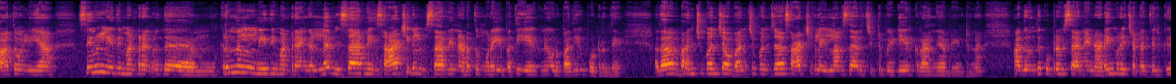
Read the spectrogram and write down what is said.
பார்த்தோம் இல்லையா? சிவில் நீதிமன்றங்கள் இந்த கிரிமினல் நீதிமன்றங்களில் விசாரணை சாட்சிகள் விசாரணை நடத்தும் முறையை பற்றி ஏற்கனவே ஒரு பதிவு போட்டிருந்தேன். அதாவது பஞ்சு பஞ்சாக பஞ்சு பஞ்சாக சாட்சிகளை எல்லாம் விசாரிச்சுட்டு போயிட்டே இருக்கிறாங்க அப்படின்ட்டுன்னு. அது வந்து குற்ற விசாரணை நடைமுறை சட்டத்திற்கு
